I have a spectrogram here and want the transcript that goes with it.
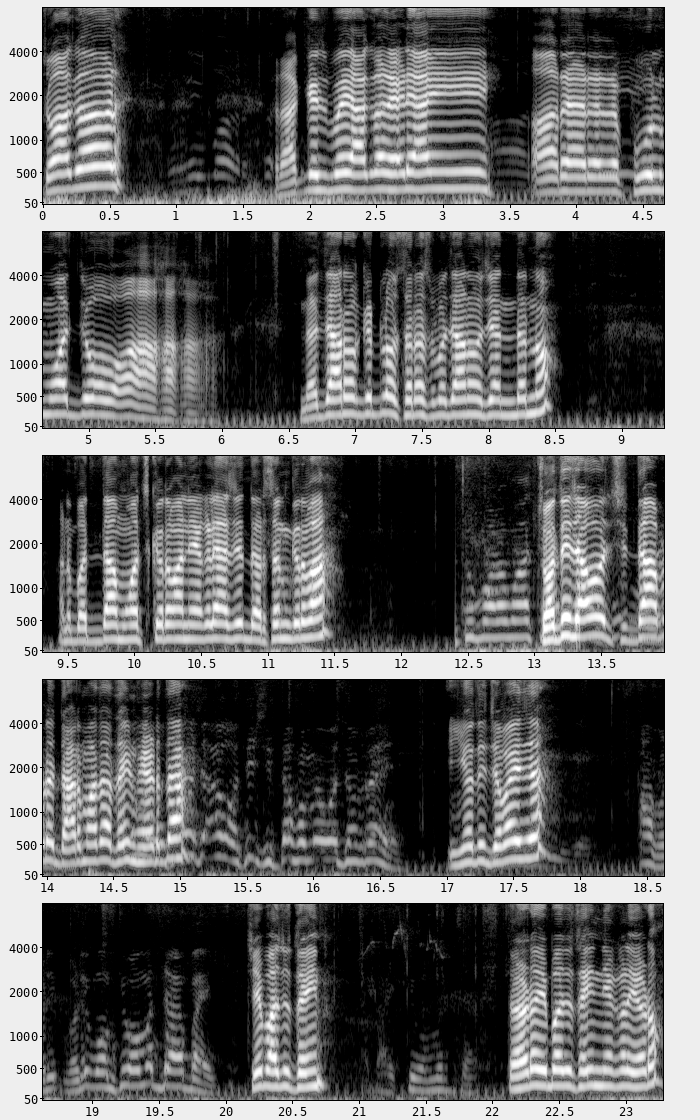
ચો આગળ? રાકેશભાઈ આગળ હેડે અહીં અરે અરે અરે ફૂલ મોજ જો. આહાહા. નજારો કેટલો સરસ મજાનો છે અંદરનો. અને બધા મોજ કરવા નીકળ્યા છે દર્શન કરવા. ચોથી જાઓ સીધા આપણે ધારમાતા થઈને હેડતા. અહીંયાથી જવાય છે? જે બાજુ થઈને. તો એ બાજુ થઈને નીકળે હેડો.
